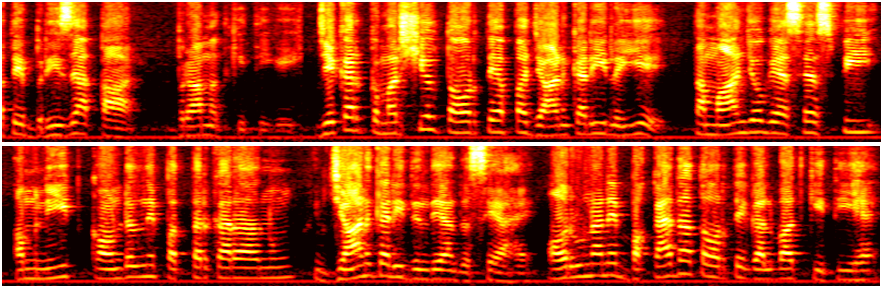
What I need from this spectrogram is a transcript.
ਅਤੇ ਬਰੀਜ਼ਾ ਕਾਰ ਬਰਾਮਦ ਕੀਤੀ ਗਈ। ਜੇਕਰ ਕਮਰਸ਼ੀਅਲ ਤੌਰ ਤੇ ਆਪਾਂ ਜਾਣਕਾਰੀ ਲਈਏ ਤਾਂ ਮਾਨਯੋਗ ਐਸਐਸਪੀ ਅਮਨੀਤ ਕੌਂਡਲ ਨੇ ਪੱਤਰਕਾਰਾਂ ਨੂੰ ਜਾਣਕਾਰੀ ਦਿੰਦਿਆਂ ਦੱਸਿਆ ਹੈ ਔਰ ਉਹਨਾਂ ਨੇ ਬਕਾਇਦਾ ਤੌਰ ਤੇ ਗੱਲਬਾਤ ਕੀਤੀ ਹੈ।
